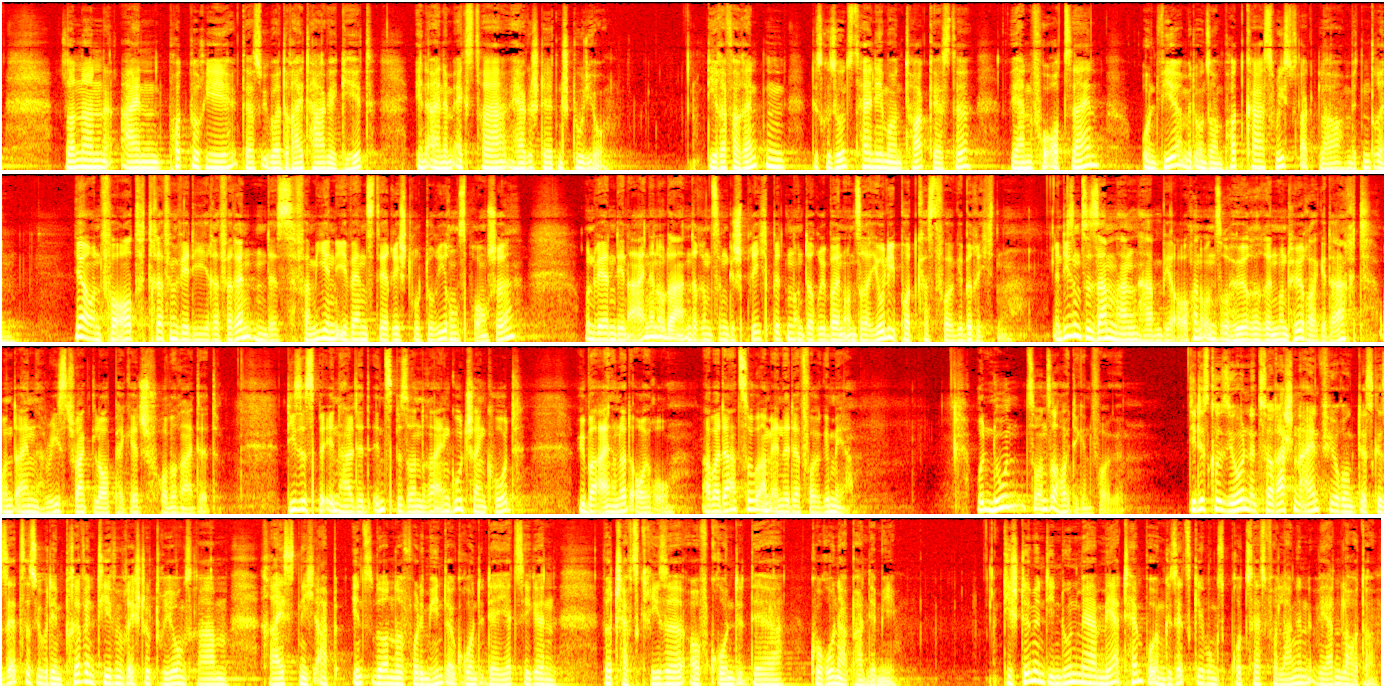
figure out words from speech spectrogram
sondern ein Potpourri, das über drei Tage geht, in einem extra hergestellten Studio. Die Referenten, Diskussionsteilnehmer und Talkgäste werden vor Ort sein und wir mit unserem Podcast Restruct Law mittendrin. Ja, und vor Ort treffen wir die Referenten des Familienevents der Restrukturierungsbranche und werden den einen oder anderen zum Gespräch bitten und darüber in unserer Juli-Podcast-Folge berichten. In diesem Zusammenhang haben wir auch an unsere Hörerinnen und Hörer gedacht und ein Restruct Law Package vorbereitet. Dieses beinhaltet insbesondere einen Gutscheincode über 100 Euro. Aber dazu am Ende der Folge mehr. Und nun zu unserer heutigen Folge. Die Diskussion zur raschen Einführung des Gesetzes über den präventiven Restrukturierungsrahmen reißt nicht ab, insbesondere vor dem Hintergrund der jetzigen Wirtschaftskrise aufgrund der Corona-Pandemie. Die Stimmen, die nunmehr mehr Tempo im Gesetzgebungsprozess verlangen, werden lauter.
